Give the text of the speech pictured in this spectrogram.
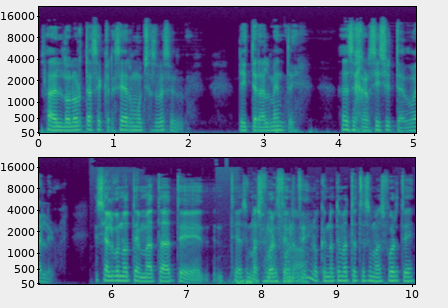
O sea, el dolor te hace crecer muchas veces, güey. literalmente. Haces ejercicio y te duele. güey. Si algo no te mata, te, te hace más hace más fuerte. ¿no? Lo que no te mata te hace más fuerte.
